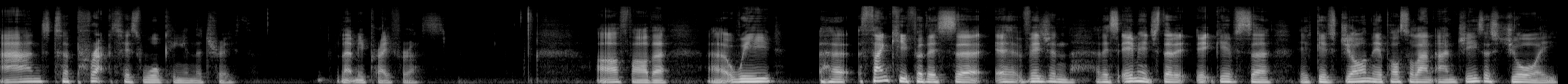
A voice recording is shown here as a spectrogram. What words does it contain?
and to practice walking in the truth. Let me pray for us. Our Father, uh, we uh, thank you for this uh, uh, vision, this image that it, it gives. Uh, it gives John the apostle and, and Jesus joy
